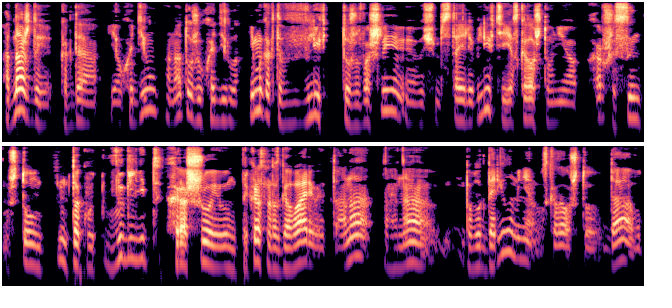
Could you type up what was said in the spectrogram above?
Однажды, когда я уходил, она тоже уходила. И мы как-то в лифт тоже вошли, э, в общем, стояли в лифте. Я сказал, что у нее хороший сын, что он ну, так вот выглядит хорошо, и он прекрасно разговаривает. Она, она поблагодарила меня, сказала, что да, вот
